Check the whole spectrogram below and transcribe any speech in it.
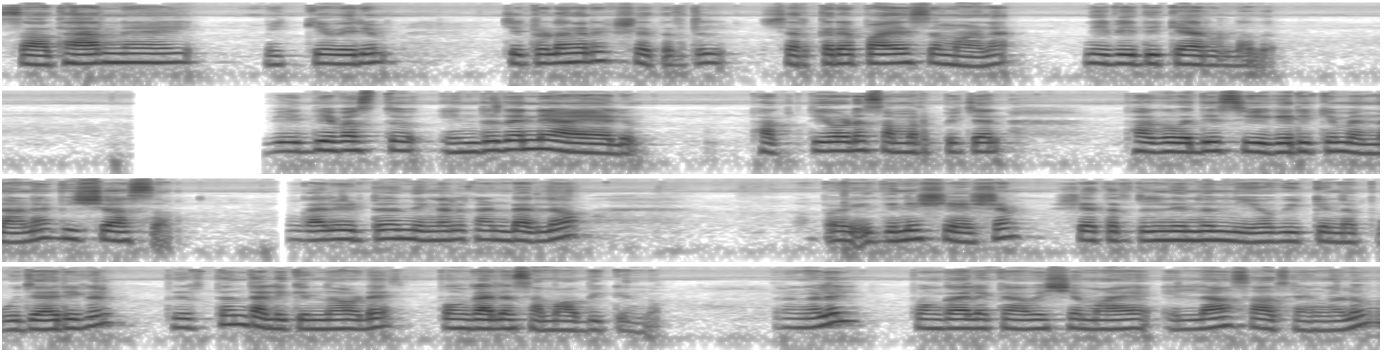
സാധാരണയായി മിക്കവരും ചിറ്റുളങ്ങര ക്ഷേത്രത്തിൽ ശർക്കര പായസമാണ് നിവേദിക്കാറുള്ളത്. നിവേദ്യവസ്തു എന്തു തന്നെ ആയാലും ഭക്തിയോടെ സമർപ്പിച്ചാൽ ഭഗവതി സ്വീകരിക്കുമെന്നാണ് വിശ്വാസം. പൊങ്കാലയിട്ട് നിങ്ങൾ കണ്ടല്ലോ. അപ്പോൾ ഇതിന് ശേഷം ക്ഷേത്രത്തിൽ നിന്നും നിയോഗിക്കുന്ന പൂജാരികൾ തീർത്ഥം തളിക്കുന്നതോടെ പൊങ്കാല സമാപിക്കുന്നു. ക്ഷേത്രങ്ങളിൽ പൊങ്കാലയ്ക്ക് ആവശ്യമായ എല്ലാ സാധനങ്ങളും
